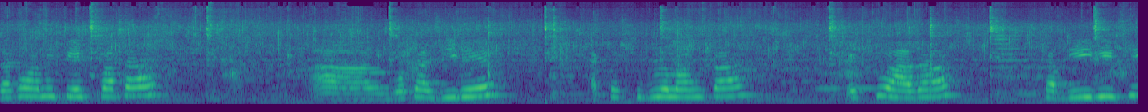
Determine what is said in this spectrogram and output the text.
দেখো আমি তেজপাতা আর গোটা জিরে, একটা শুকনো লঙ্কা, একটু আদা, সব দিয়ে দিয়েছি।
